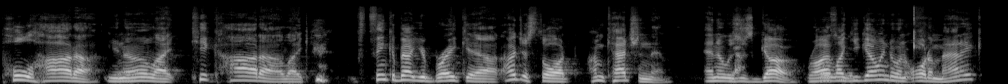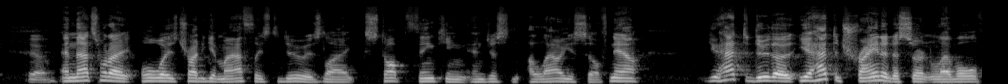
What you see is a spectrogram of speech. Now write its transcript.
pull harder, you know, like kick harder, like think about your breakout. I just thought I'm catching them, and it was yeah. just go right. Like you go into an automatic, yeah. And that's what I always try to get my athletes to do is like stop thinking and just allow yourself. Now, you had to do those. You had to train at a certain level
